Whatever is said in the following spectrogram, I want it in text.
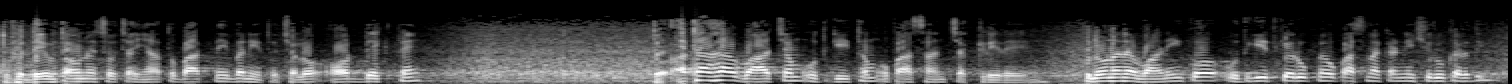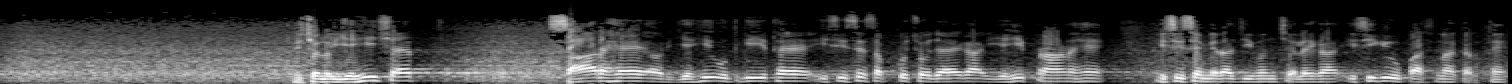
तो फिर देवताओं ने सोचा यहाँ तो बात नहीं बनी तो चलो और देखते हैं। तो अथह वाचम उदगीतम उपासन चक्री रहे फिर उन्होंने वाणी को उदगीत के रूप में उपासना करनी शुरू कर दी। चलो यही शायद सार है और यही उद्गीत है, इसी से सब कुछ हो जाएगा, यही प्राण है, इसी से मेरा जीवन चलेगा, इसी की उपासना करते हैं।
